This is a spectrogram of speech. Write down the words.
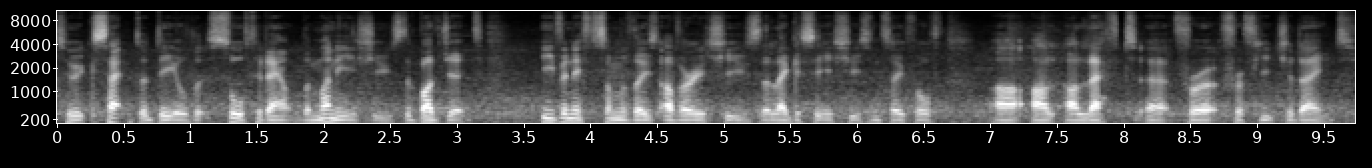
to accept a deal that sorted out the money issues, the budget, even if some of those other issues, the legacy issues and so forth, are, are, are left uh, for, for a future date?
